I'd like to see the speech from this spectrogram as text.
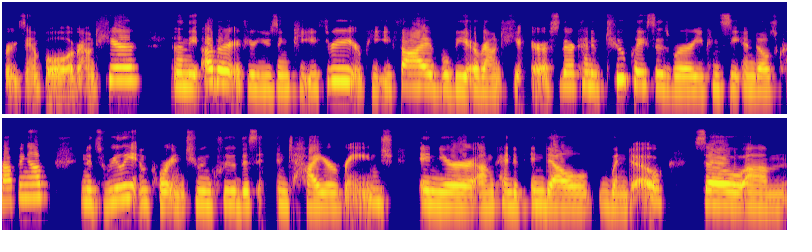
for example, around here, and then the other, if you're using PE3 or PE5, will be around here. So there are kind of two places where you can see indels cropping up. And it's really important to include this entire range in your um, kind of indel window. So um,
